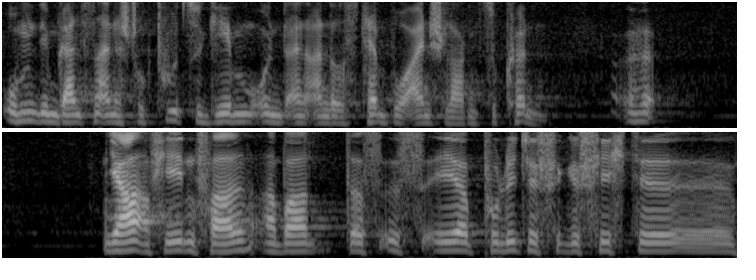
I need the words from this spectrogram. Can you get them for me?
um dem Ganzen eine Struktur zu geben und ein anderes Tempo einschlagen zu können? Äh, ja, auf jeden Fall, aber das ist eher politische Geschichte.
